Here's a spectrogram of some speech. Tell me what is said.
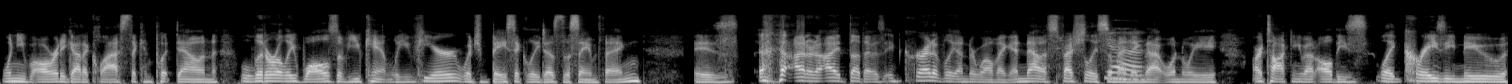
when you've already got a class that can put down literally walls of you can't leave here which basically does the same thing is i don't know i thought that was incredibly underwhelming and now especially cementing Yeah. that when we are talking about all these like crazy new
